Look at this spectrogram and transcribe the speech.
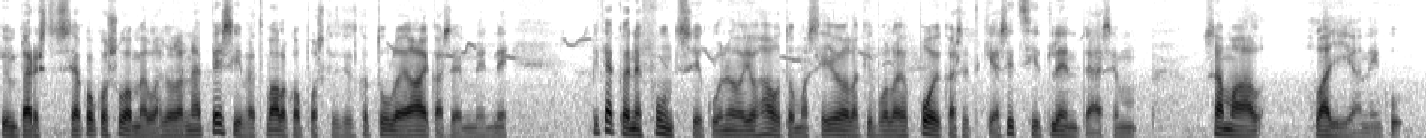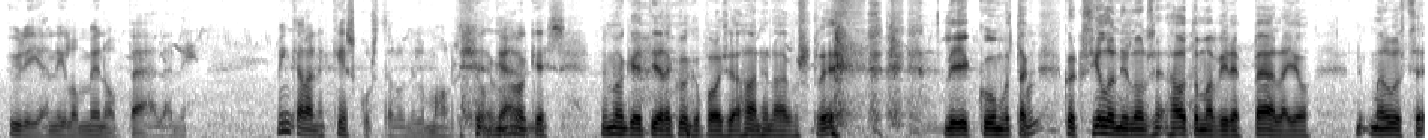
ympäristössä ja koko Suomella nämä pesivät valkoposket, jotka tulee aikaisemmin, niin mitäkö ne funtsii, kun ne on jo hautomassa ja joillakin voi olla jo poikasetkin ja sitten siitä lentää sen samaa lajia niin kuin yli ja niillä on meno päällä, niin minkälainen keskustelu niillä mahdollisesti on en käynnissä? en mä oikein tiedä, kuinka paljon siellä hanen aivossa liikkuu, mutta koska silloin niillä on se hautomavire päällä jo, Mä luulen, että se,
